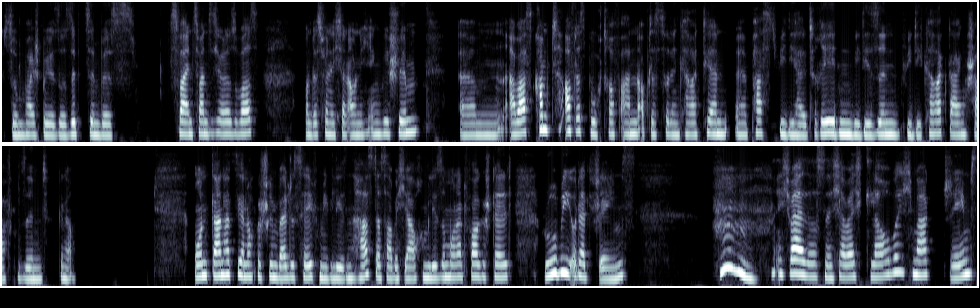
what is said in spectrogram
zum Beispiel so 17 bis 22 oder so was. Und das finde ich dann auch nicht irgendwie schlimm. Ähm, aber es kommt auf das Buch drauf an, ob das zu den Charakteren, äh, passt, wie die halt reden, wie die sind, wie die Charaktereigenschaften sind, genau. Und dann hat sie ja noch geschrieben, weil du Save Me gelesen hast, das habe ich ja auch im Lesemonat vorgestellt. Ruby oder James? Hm, ich weiß es nicht, aber ich glaube, ich mag James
